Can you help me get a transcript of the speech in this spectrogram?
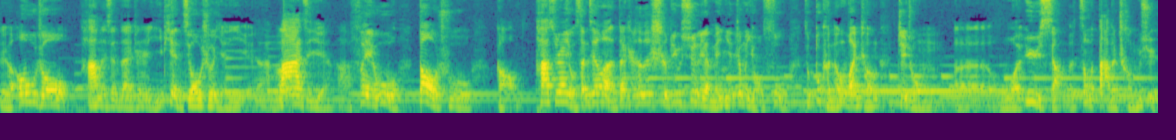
这个欧洲他们现在真是一片骄奢淫逸，垃圾啊，废物到处搞。他虽然有三千万，但是他的士兵训练没您这么有素，就不可能完成这种呃我预想的这么大的程序。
